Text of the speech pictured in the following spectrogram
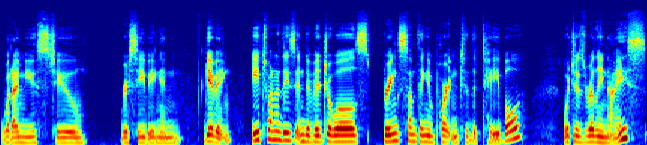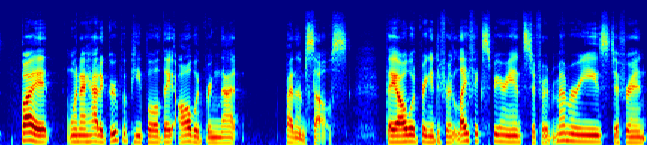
what I'm used to receiving and giving. Each one of these individuals brings something important to the table, which is really nice. But when I had a group of people, they all would bring that by themselves. They all would bring a different life experience, different memories, different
